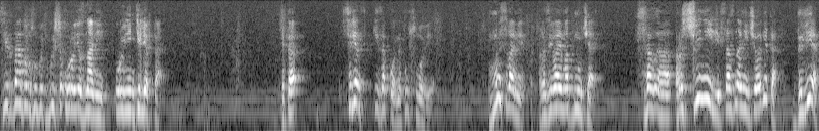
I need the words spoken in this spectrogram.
всегда должен быть выше уровня знаний, уровня интеллекта. Это вселенский закон, это условие. Мы с вами развиваем одну часть. Э, расчленили в сознании человека две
